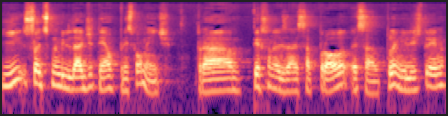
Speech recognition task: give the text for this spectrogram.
e sua disponibilidade de tempo, principalmente, para personalizar essa prova, essa planilha de treino,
